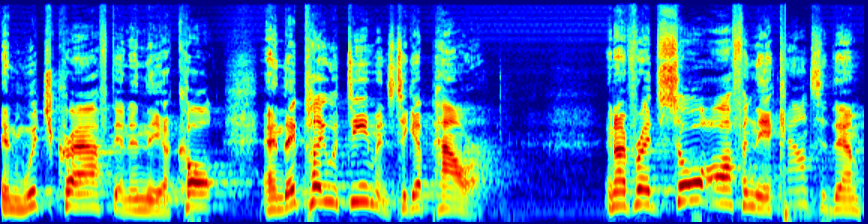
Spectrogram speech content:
in witchcraft and in the occult, and they play with demons to get power. And I've read so often the accounts of them,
